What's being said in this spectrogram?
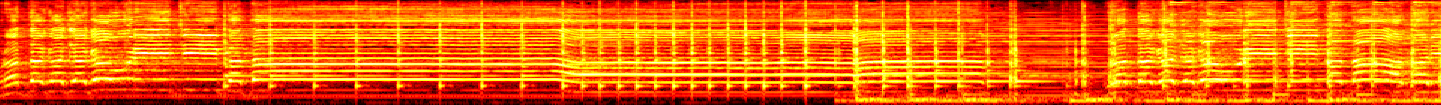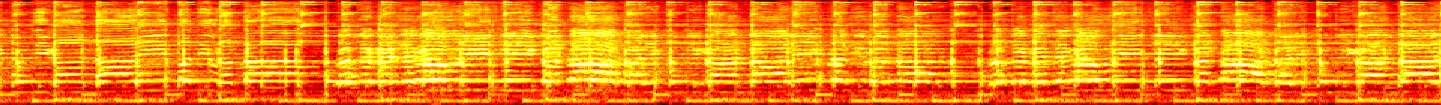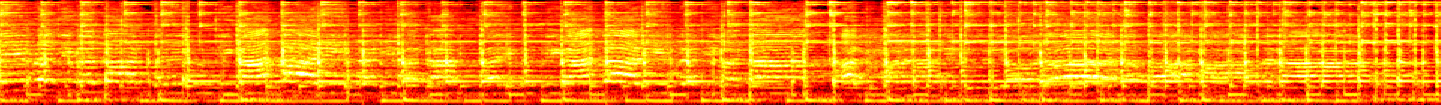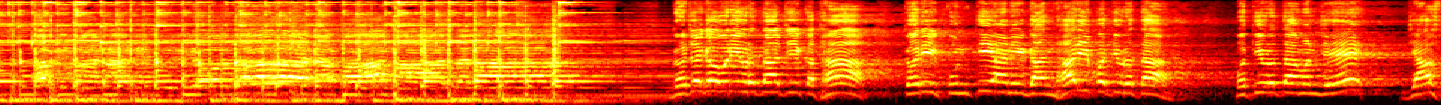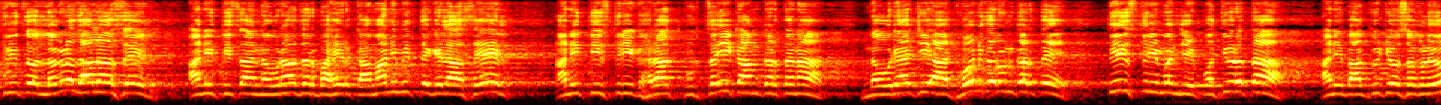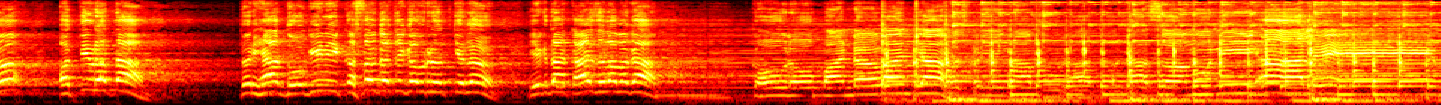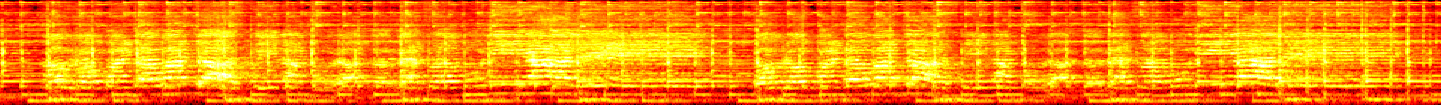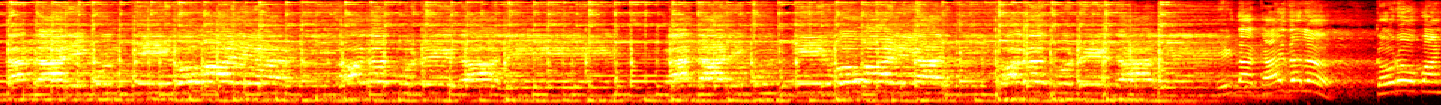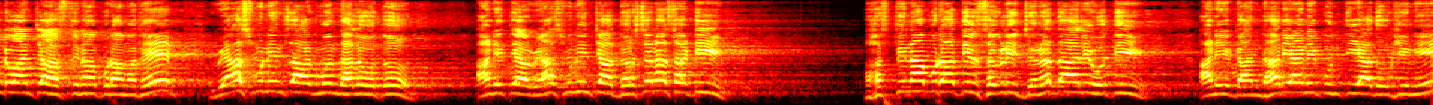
व्रत गजगौरीची कथा. कुंती आणि गांधारी पतिव्रता. पतिव्रता म्हणजे ज्या स्त्रीचं लग्न झालं असेल आणि तिचा नवरा जर बाहेर कामानिमित्त गेला असेल आणि ती स्त्री घरात कुठचंही काम करताना नवऱ्याची आठवण करून करते ती स्त्री म्हणजे पतिव्रता. आणि बाकीच्या सगळ्यो अतिव्रता. तर ह्या दोघींनी कसं गजगौरी गौरव केलं? एकदा काय झालं बघा? कौरव पांडवांच्या हस्तिनापुरात व्यासमुनी आले. कौरव पांडवांच्या एकदा काय झालं? कौरव पांडवांच्या हस्तिनापुरामध्ये व्यासमुनींचं आगमन झालं होतं. आणि त्या व्यासमुनींच्या दर्शनासाठी हस्तिनापुरातील सगळी जनता आली होती. आणि गांधारी आणि कुंती या दोघींनी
